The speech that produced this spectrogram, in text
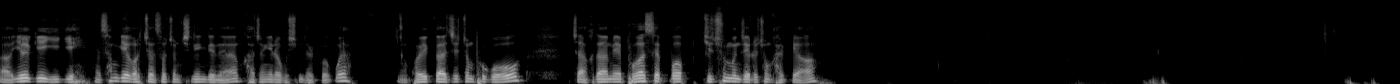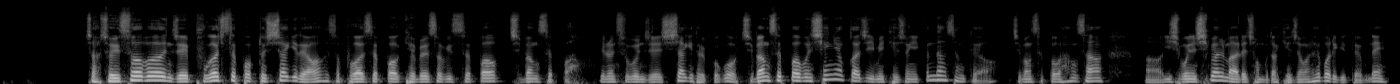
어, 1기, 2기, 3기에 걸쳐서 좀 진행되는 과정이라고 보시면 될 거고요. 음, 거기까지 좀 보고 자, 그다음에 부가세법 기출 문제로 좀 갈게요. 자, 저희 수업은 이제 부가세법부터 시작이 돼요. 그래서 부가세법, 개별서비스세법, 지방세법 이런 식으로 이제 시작이 될 거고 지방세법은 시행령까지 이미 개정이 끝난 상태예요. 지방세법은 항상 어, 25년 10월 말에 전부 다 개정을 해버리기 때문에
